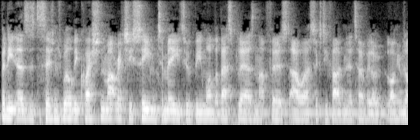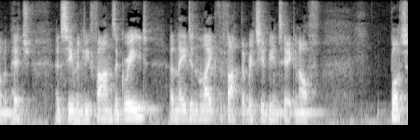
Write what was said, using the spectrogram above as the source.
Benitez's decisions will be questioned. Matt Ritchie seemed to me to have been one of the best players in that first hour, 65 minutes, however long he was on the pitch, and seemingly fans agreed, and they didn't like the fact that Ritchie had been taken off. But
